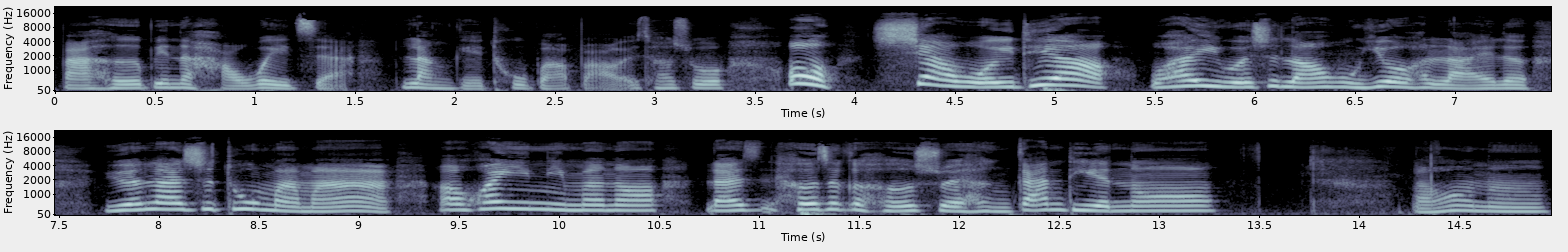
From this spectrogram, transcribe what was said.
把河边的好位置啊让给兔宝宝。他说：“哦，吓我一跳，我还以为是老虎又来了，原来是兔妈妈啊！欢迎你们哦，来喝这个河水，很甘甜哦。”然后呢，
